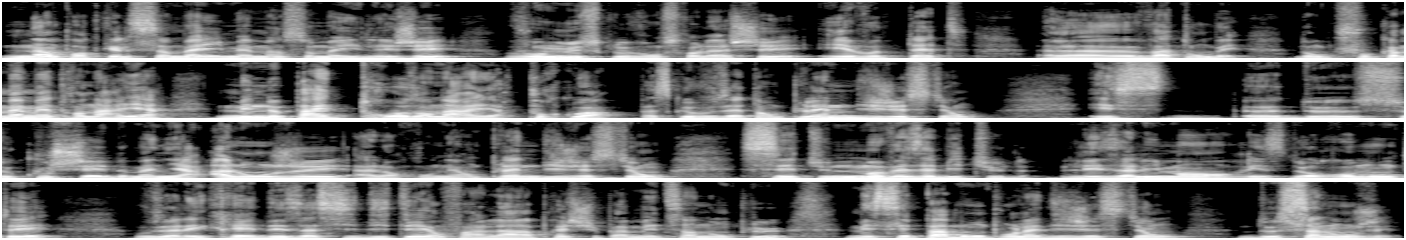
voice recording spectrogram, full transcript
n'importe quel sommeil, même un sommeil léger, vos muscles vont se relâcher et votre tête va tomber. Donc, il faut quand même être en arrière, mais ne pas être trop en arrière. Pourquoi? Parce que vous êtes en pleine digestion et de se coucher de manière allongée alors qu'on est en pleine digestion, c'est une mauvaise habitude. Les aliments risquent de remonter vous allez créer des acidités. Enfin là, après, je suis pas médecin non plus, mais c'est pas bon pour la digestion de s'allonger.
